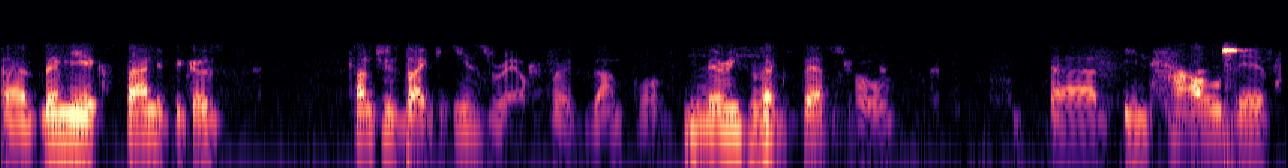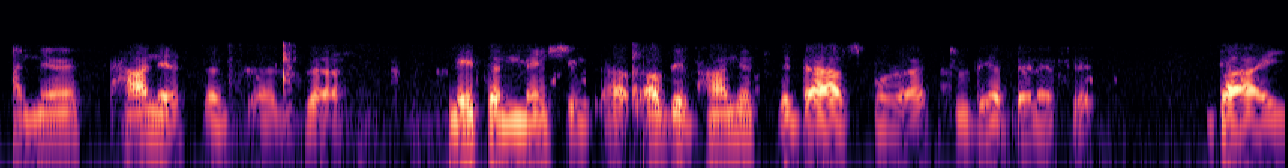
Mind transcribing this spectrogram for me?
uh, let me expand it because countries like Israel, for example, very Mhm. successful uh, in how they've harnessed, harnessed as, as uh, Nathan mentioned, how, how they've harnessed the diaspora to their benefit by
